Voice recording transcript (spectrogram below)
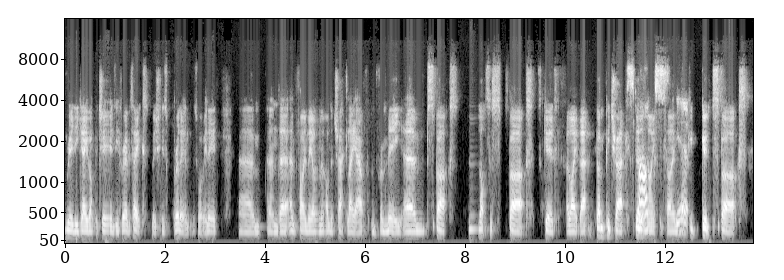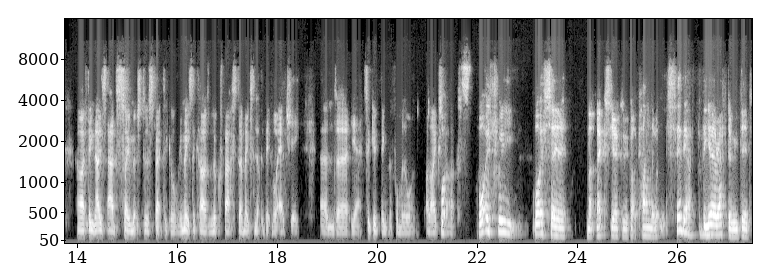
really gave opportunity for overtakes, which is brilliant. Is what we need. Um, and uh, and finally, on the, on the track layout from, from me, um, sparks, lots of sparks. It's good. I like that bumpy track, still at night Sparks, time. yeah. Good, good sparks. I think that just adds so much to the spectacle. It makes the cars look faster, makes it look a bit more edgy, and uh, yeah, it's a good thing for Formula One. I like sparks. What if we, what if say not next year because we've got a calendar, but say the the year after we did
